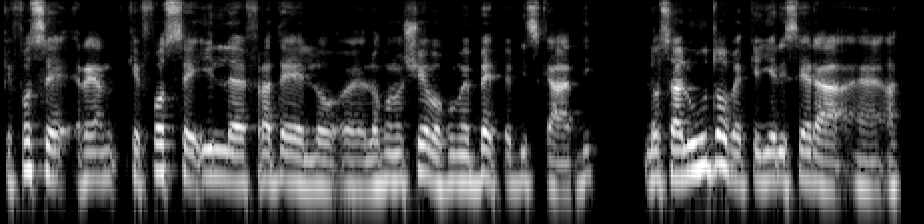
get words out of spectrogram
che, fosse, che, fosse, il fratello, eh, lo conoscevo come Beppe Biscardi, lo saluto perché ieri sera eh,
